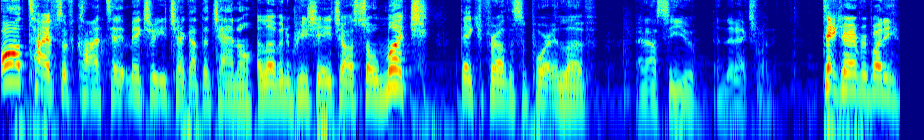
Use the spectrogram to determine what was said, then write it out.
all types of content, make sure you check out the channel. I love and appreciate y'all so much. Thank you for all the support and love and I'll see you in the next one. Take care, everybody.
